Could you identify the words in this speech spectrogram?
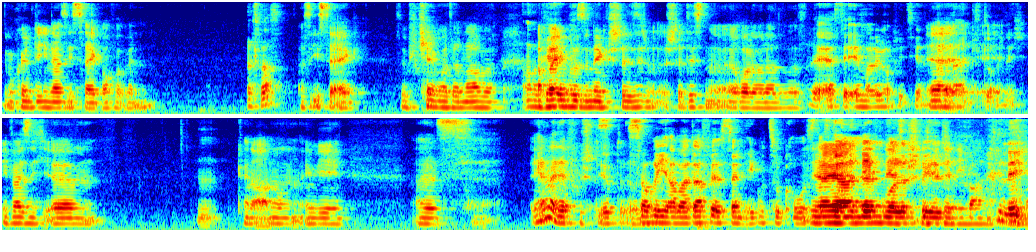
Man könnte ihn als Easter Egg auch verwenden. Als was? Als Easter Egg. So wie Ken Watanabe. Okay. Aber irgendwo so eine Statistenrolle oder sowas. Er der ehemalige Offizier. Ja, Nein, das glaube ich nicht. Ich weiß nicht, ähm, hm. keine Ahnung, irgendwie als ja, weil der früh stirbt. Oder Sorry, aber dafür ist dein Ego zu groß, ja, dass ja, der eine Nebenrolle spielt. Das wird nie machen. nee,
